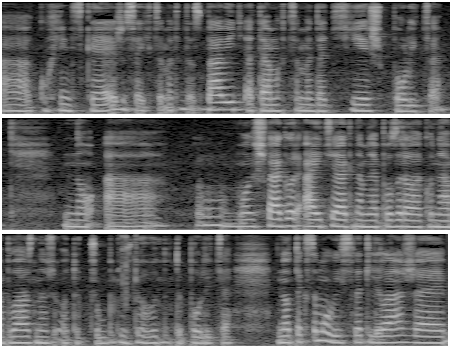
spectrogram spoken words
a kuchynské, že sa ich chceme teda zbaviť a tam chceme dať tiež police. No a môj švágor ajťák na mňa pozeral ako na blázna, že o to čo budeš dávať na to police. No tak som mu vysvetlila, že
